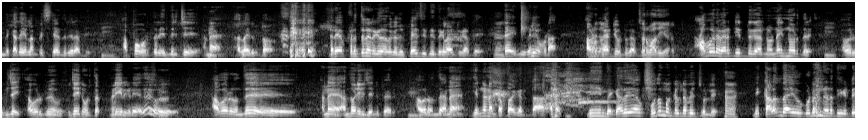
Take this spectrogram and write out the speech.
இந்த கதையெல்லாம் பேசிட்டே இருந்திருக்காரு அப்படி. அப்போ ஒருத்தர் எந்திரிச்சு அண்ணா அதெல்லாம் இருக்கட்டும். நிறைய பிரச்சனை இருக்குது அதை கொஞ்சம் பேசி தீர்த்துக்கலாம்னு இருக்கா அப்படியே டேய் நீ வெளியே போடா. அப்படின்னு விரட்டி விட்டுருக்காரு சர்வாதிகாரம். அவரை விரட்டிட்டு இருக்காருன்னு இன்னொருத்தர். அவர் விஜய் அவர் விஜய்னு ஒருத்தர். நடிகர் கிடையாது ஒரு அவர் வந்து அண்ணே அந்தோனி விஜய்னு பேரு. அவர் வந்து அண்ணே என்னென்ன தப்பா கேட்டா நீ இந்த கதைய பொதுமக்கள்கிட்ட போய் சொல்லு. நீ கலந்தாய்வு கூட நடத்திக்கிட்டு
